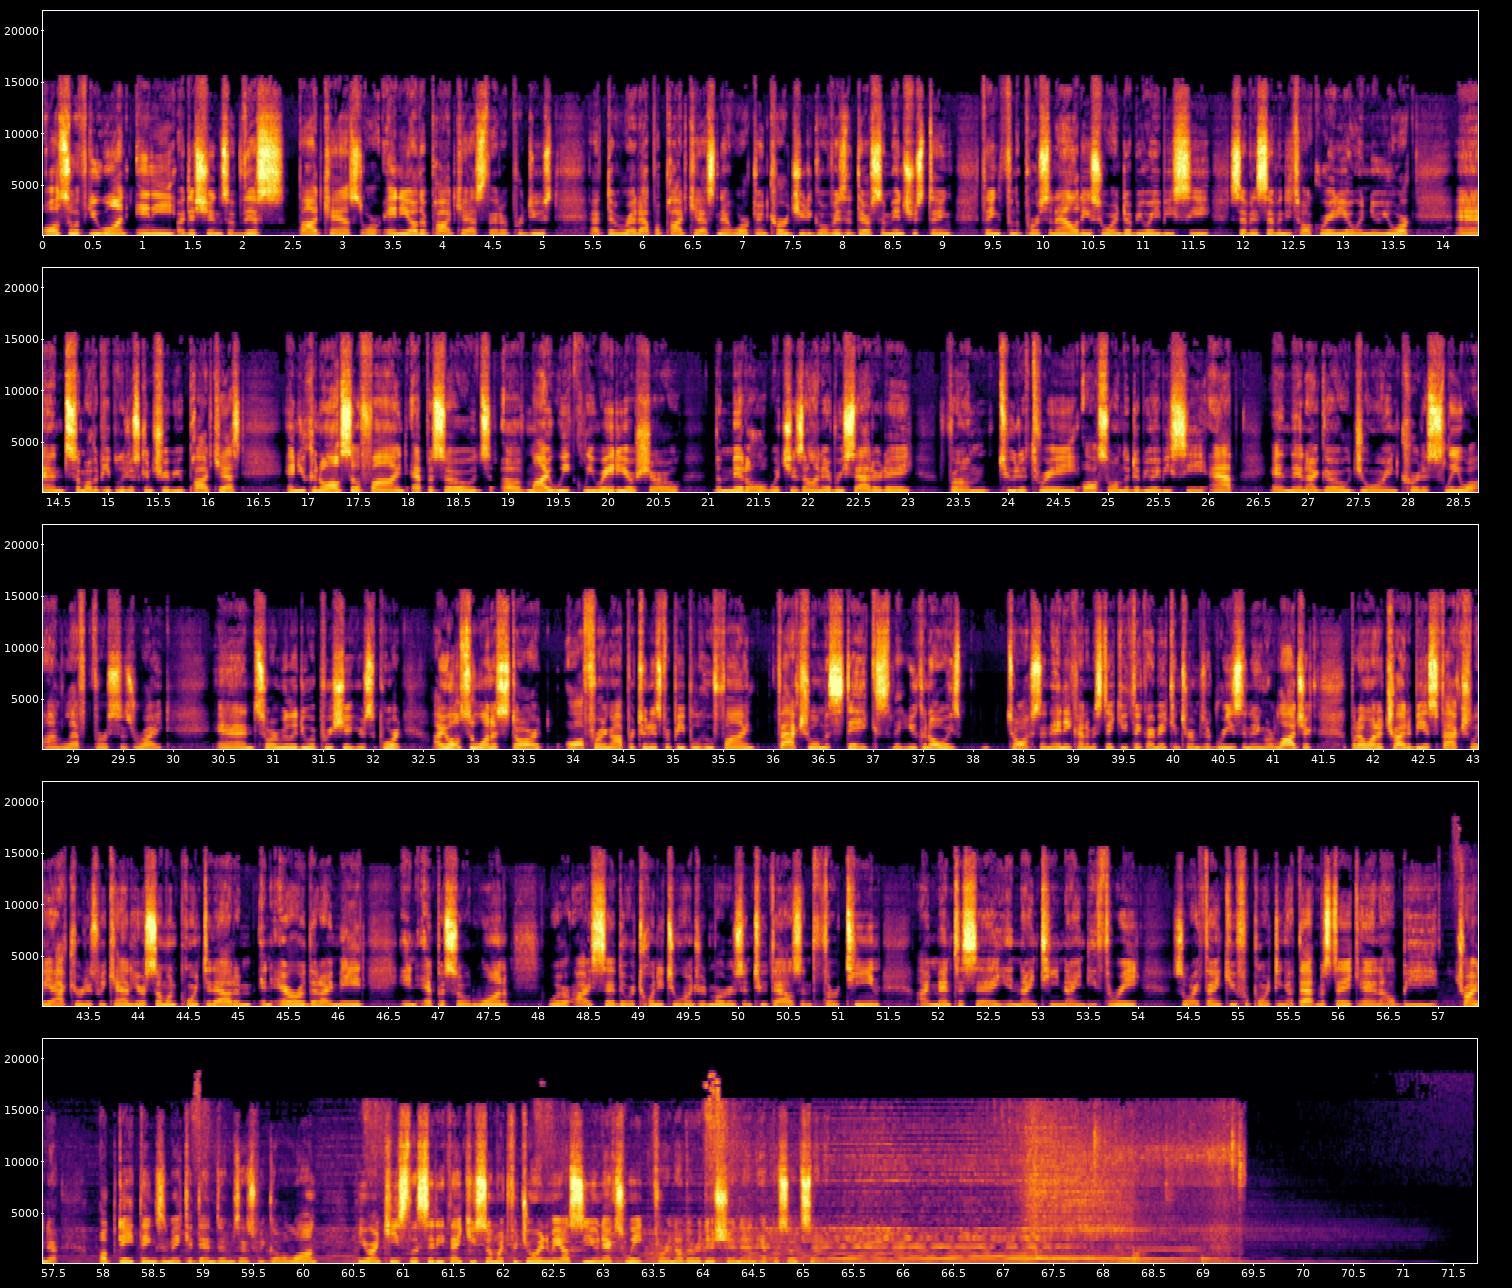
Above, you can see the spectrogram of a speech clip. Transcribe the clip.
Also, if you want any editions of this podcast or any other podcasts that are produced at the Red Apple Podcast Network, I encourage you to go visit there. Some interesting things from the personalities who are on WABC 770 Talk Radio in New York and some other people who just contribute podcasts. And you can also find episodes of my weekly radio show, The Middle, which is on every Saturday from 2 to 3, also on the WABC app. And then I go join Curtis Sliwa on Left versus Right. And so I really do appreciate your support. I also want to start offering opportunities for people who find factual mistakes that you can always toss in any kind of mistake you think I make in terms of reasoning or logic, but I want to try to be as factually accurate as we can here. Someone pointed out an, an error that I made in episode one, where I said there were 2,200 murders in 2013. I meant to say in 1993. So I thank you for pointing out that mistake, and I'll be trying to update things and make addendums as we go along. Here on the City, thank you so much for joining me. I'll see you next week for another edition and episode 7.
